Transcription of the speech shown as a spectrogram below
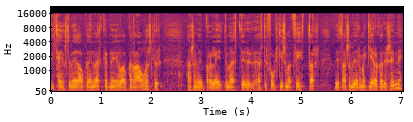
í tengslu með ákveðin verkefni og ákveðina áherslur þar sem við bara leitum eftir, eftir fólki sem að fittar við það sem við erum að gera hverju sinni.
